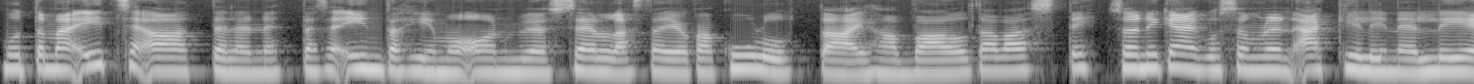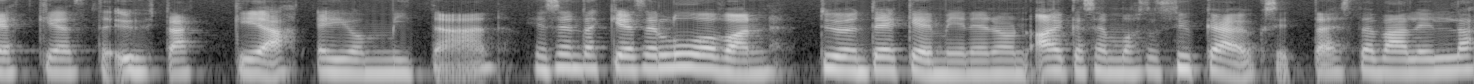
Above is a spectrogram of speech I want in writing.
Mutta mä itse ajattelen, että se intohimo on myös sellaista, joka kuluttaa ihan valtavasti. Se on ikään kuin semmoinen äkillinen liekki ja sitten yhtäkkiä ei ole mitään. Ja sen takia se luovan työn tekeminen on aika semmoista sykäyksittäistä välillä.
